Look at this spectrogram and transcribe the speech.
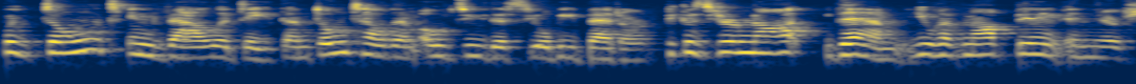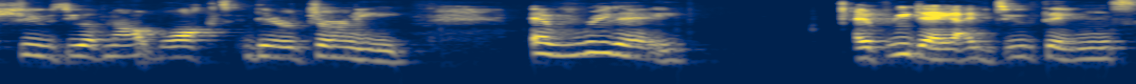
But don't invalidate them. Don't tell them, oh, do this, you'll be better. Because you're not them. You have not been in their shoes. You have not walked their journey. Every day, every day, I do things,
